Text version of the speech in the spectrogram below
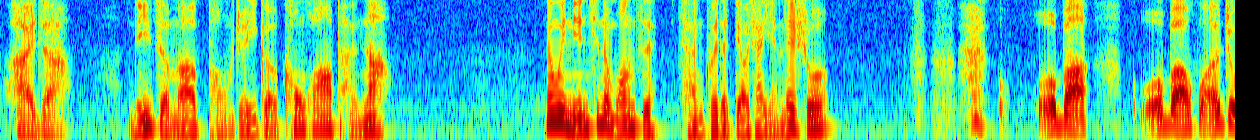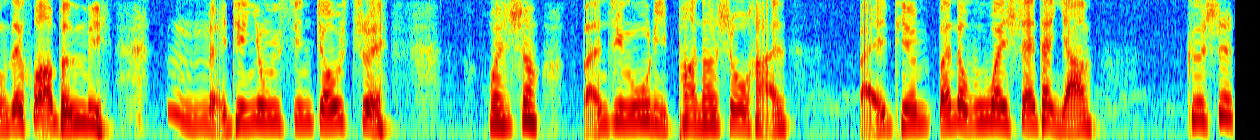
孩子，你怎么捧着一个空花盆呢？”那位年轻的王子惭愧的掉下眼泪说：“ 我把我把花种在花盆里。”每天用心浇水，晚上搬进屋里怕它受寒，白天搬到屋外晒太阳。可是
